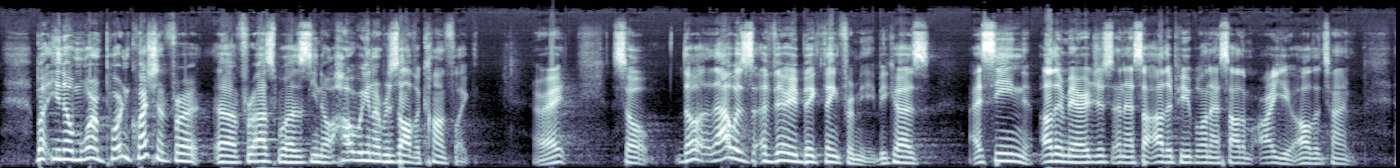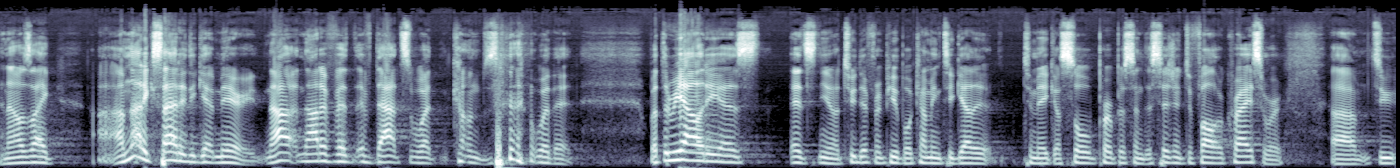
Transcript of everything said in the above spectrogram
but you know, more important question for uh, for us was, you know, how are we going to resolve a conflict? All right. So though, that was a very big thing for me because I seen other marriages and I saw other people and I saw them argue all the time, and I was like. I'm not excited to get married. Not, not if, it, if that's what comes with it. But the reality is, it's you know two different people coming together to make a sole purpose and decision to follow Christ or um, to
